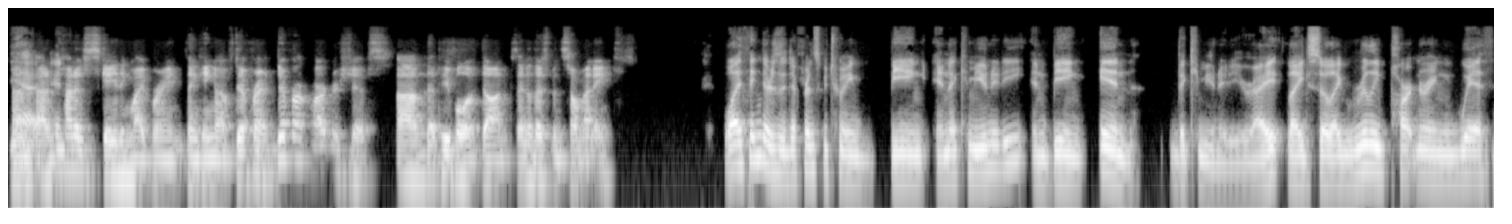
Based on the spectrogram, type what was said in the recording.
Yeah, I'm, I'm kind of skating my brain thinking of different different partnerships um, that people have done because I know there's been so many. Well, I think there's a difference between being in a community and being in the community, right? Like so like really partnering with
